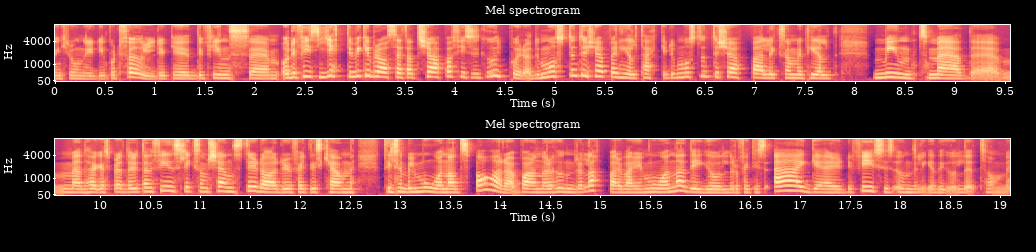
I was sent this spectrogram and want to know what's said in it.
000 kronor i din portfölj. Det, det finns, ehm, och det finns jättemycket bra sätt att köpa fysiskt guld på idag. Du måste inte köpa en hel tacka, du måste inte köpa liksom ett helt mynt med, eh, med höga spreadar. Utan det finns liksom tjänster idag där du faktiskt kan till exempel månadsspara bara några hundralappar varje månad i guld och du faktiskt äger det fysiskt underliggande guldet som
